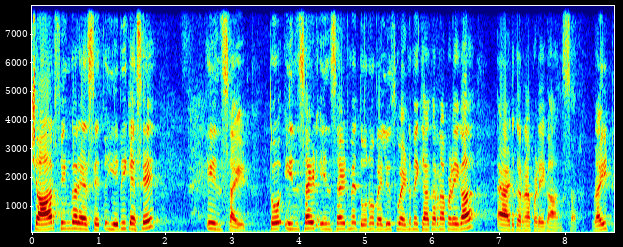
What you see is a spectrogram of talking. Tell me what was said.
चार फिंगर ऐसे तो ये भी कैसे? इनसाइड। तो इनसाइड इनसाइड में दोनों वैल्यूज़ को एंड में क्या करना पड़ेगा? ऐड करना पड़ेगा आंसर, राइट?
